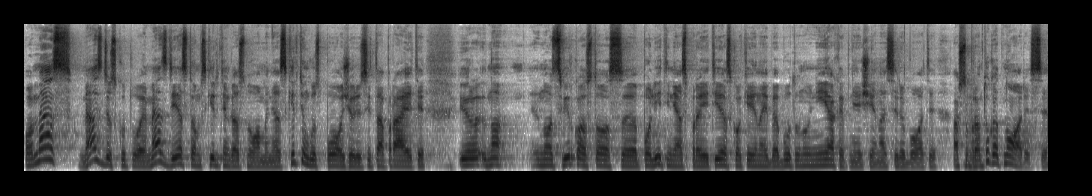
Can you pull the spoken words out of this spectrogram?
O mes, mes diskutuojame, mes dėstom skirtingas nuomonės, skirtingus požiūrius į tą praeitį. Ir, na, nuo cvirkos tos e, politinės praeities, kokia jinai bebūtų, nu niekaip neišeina atsiriboti. Aš suprantu, kad norisi,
